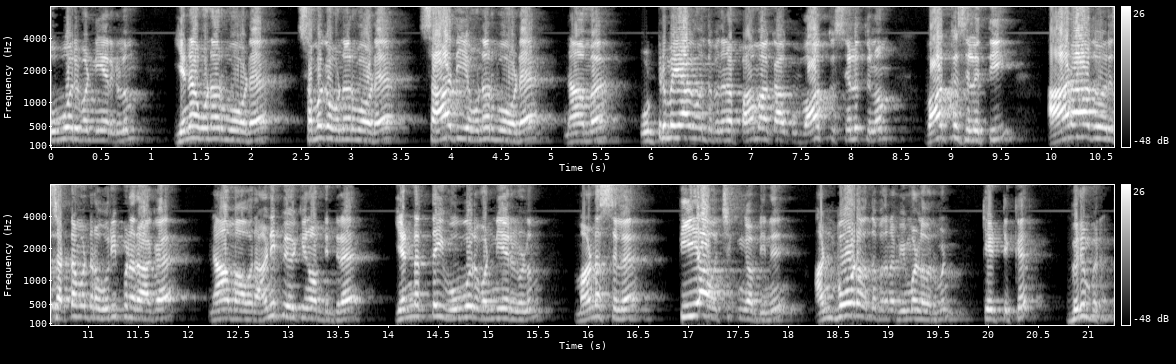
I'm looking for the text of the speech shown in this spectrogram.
ஒவ்வொரு வன்னியர்களும் இன உணர்வோட சமூக உணர்வோட சாதிய உணர்வோட நாம ஒற்றுமையாக வந்து பாத்தீங்கன்னா பாமகவுக்கு வாக்கு செலுத்தணும். வாக்கு செலுத்தி ஆறாவது ஒரு சட்டமன்ற உறுப்பினராக நாம் அவர் அனுப்பி வைக்கணும் அப்படின்ற எண்ணத்தை ஒவ்வொரு வன்னியர்களும் மனசுல தீயா வச்சுக்குங்க அப்படின்னு அன்போட வந்து பாத்தீங்கன்னா விமலவர்மன் கேட்டுக்க விரும்புறேன்.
